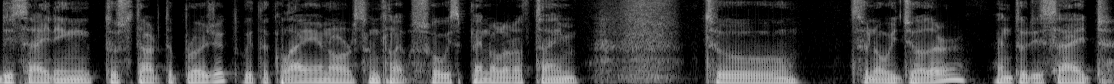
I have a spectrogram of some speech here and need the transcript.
deciding to start the project with a client or something like. So we spend a lot of time to to know each other and to decide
